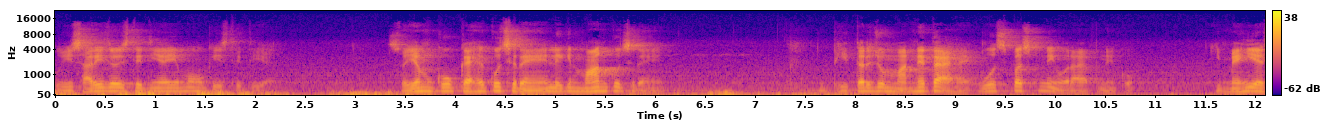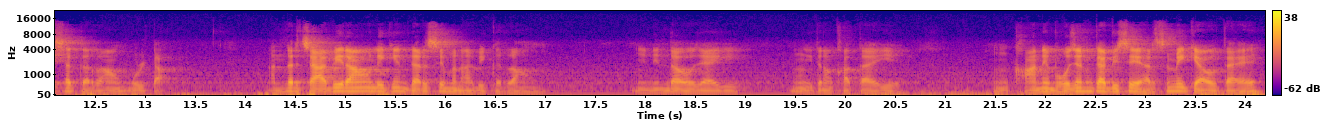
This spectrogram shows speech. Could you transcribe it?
तो ये सारी जो स्थितियाँ, ये मोह की स्थिति है। स्वयं को कह कुछ रहे हैं, लेकिन मान कुछ रहे हैं। तो भीतर जो मान्यता है, वो स्पष्ट नहीं हो रहा है अपने को। कि मैं ही ऐसा कर रहा हूँ उल्टा। अंदर चाह भी रहा हूँ लेकिन डर से मना भी कर रहा हूँ। निंदा हो जाएगी। हम्म, इतना खाता है ये। हम्म, खाने भोजन का विषय हर समय क्या होता है?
